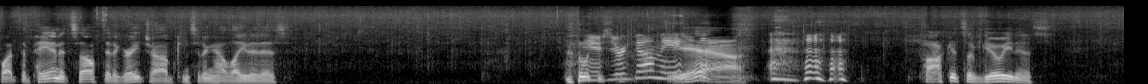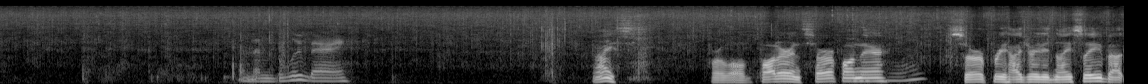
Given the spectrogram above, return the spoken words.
But the pan itself did a great job considering how light it is. Here's your gummy. Yeah. Pockets of gooiness. And then blueberry. Nice. Pour a little butter and syrup on there. Syrup rehydrated nicely, about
